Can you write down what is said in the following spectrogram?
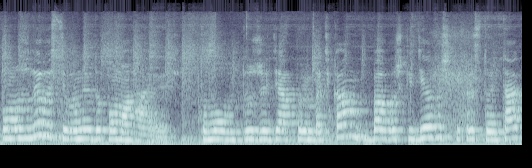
по можливості вони допомагають. Тому дуже дякуємо батькам, бабушки, дідушки, Христу, так,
